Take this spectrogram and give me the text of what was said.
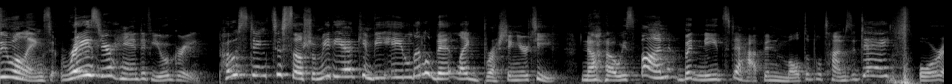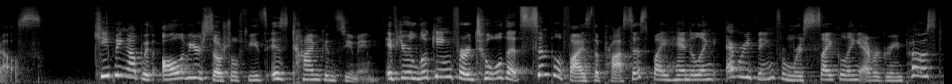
Sumolings, raise your hand if you agree. Posting to social media can be a little bit like brushing your teeth. Not always fun, but needs to happen multiple times a day or else. Keeping up with all of your social feeds is time consuming. If you're looking for a tool that simplifies the process by handling everything from recycling evergreen posts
